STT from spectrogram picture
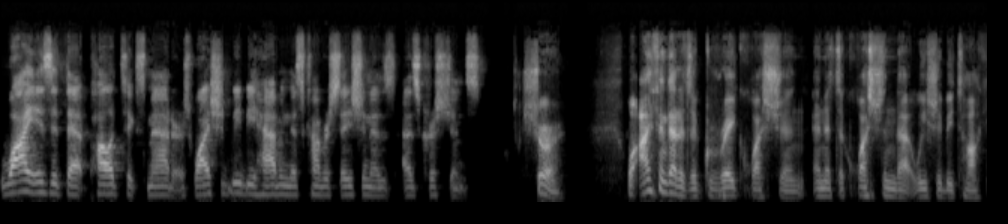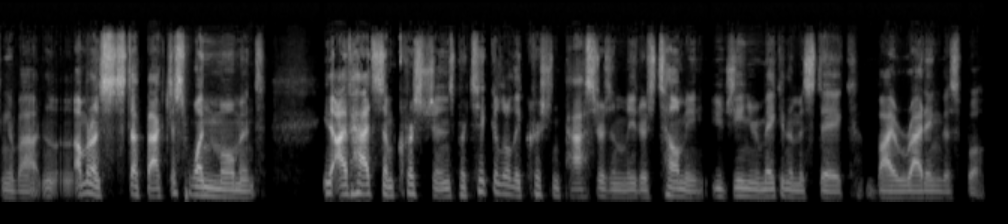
why is it that politics matters? Why should we be having this conversation as as Christians? Sure. Well, I think that is a great question, and it's a question that we should be talking about. I'm going to step back just one moment. You know, I've had some Christians, particularly Christian pastors and leaders, tell me, Eugene, you're making a mistake by writing this book.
